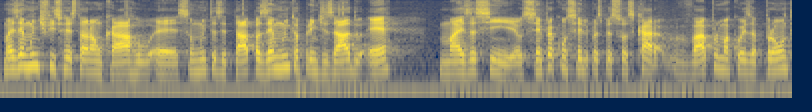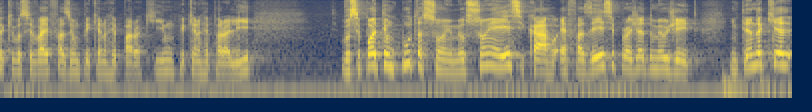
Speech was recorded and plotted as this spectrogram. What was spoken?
Mas é muito difícil restaurar um carro, é, são muitas etapas, é muito aprendizado, é. Mas assim, eu sempre aconselho para as pessoas, cara, vá para uma coisa pronta que você vai fazer um pequeno reparo aqui, um pequeno reparo ali. Você pode ter um puta sonho. Meu sonho é esse carro, é fazer esse projeto do meu jeito. Entenda que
